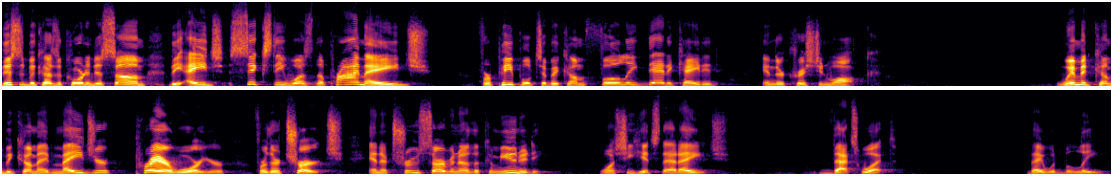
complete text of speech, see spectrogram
this is because, according to some, the age 60 was the prime age for people to become fully dedicated in their Christian walk. Women can become a major prayer warrior for their church and a true servant of the community once she hits that age. That's what they would believe.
